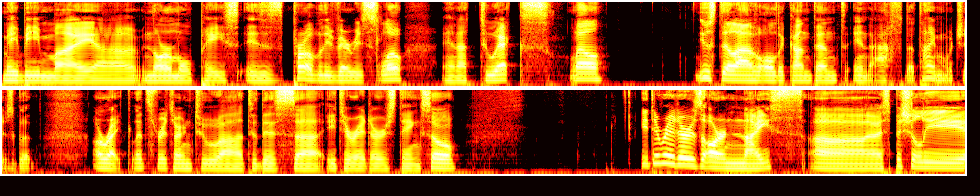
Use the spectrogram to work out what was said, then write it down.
maybe my uh, normal pace is probably very slow, and at 2x, well, you still have all the content in half the time, which is good. All right, let's return to uh, to this iterators thing. So iterators are nice, uh, especially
